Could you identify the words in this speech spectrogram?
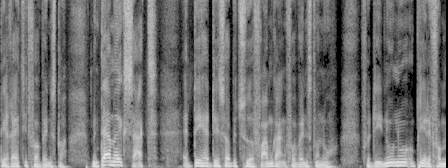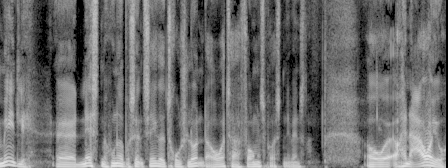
det er rigtigt for Venstre. Men dermed ikke sagt, at det her det så betyder fremgang for Venstre nu. Fordi nu, nu bliver det formentlig øh, næsten med 100% sikkerhed Troels Lund, der overtager formandsposten i Venstre. Og, øh, og han arver jo,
